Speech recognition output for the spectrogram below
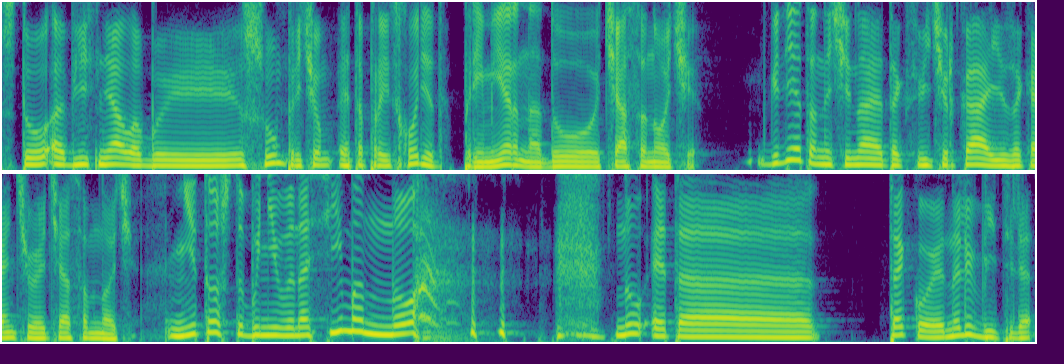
что объясняло бы шум. Причем это происходит примерно до часа ночи. Где-то начиная так с вечерка и заканчивая часом ночи. Не то чтобы невыносимо, но... Ну, это такое, на любителя.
